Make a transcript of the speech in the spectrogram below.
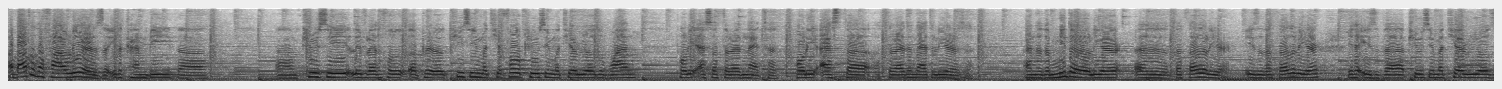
About the five layers, it can be the um, PVC leaflet uh, material, four PVC materials, one polyester thread net, polyester thread net layers and the middle layer, uh, the third layer is the third layer. It is the PVC materials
